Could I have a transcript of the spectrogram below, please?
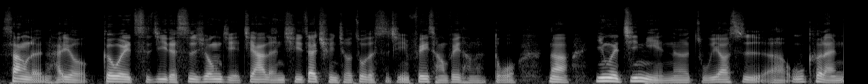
上人还有各位慈济的师兄姐家人，其实在全球做的事情非常非常的多。那因为今年呢，主要是呃乌克兰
